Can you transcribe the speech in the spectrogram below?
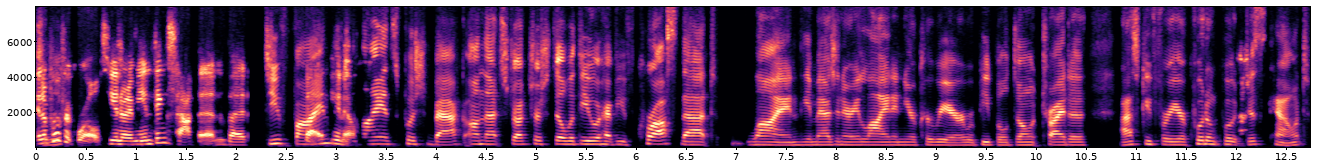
in a perfect world you know what i mean things happen but Do you find you know. clients push back on that structure still with you, or have you crossed that line, the imaginary line in your career where people don't try to ask you for your quote unquote discount?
